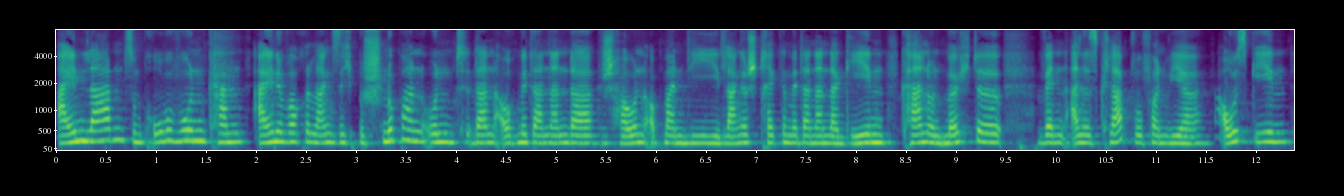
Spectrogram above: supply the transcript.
einladen zum Probewohnen, kann eine Woche lang sich beschnuppern und dann auch miteinander schauen, ob man die lange Strecke miteinander gehen kann und möchte. Wenn alles klappt, wovon wir ausgehen,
